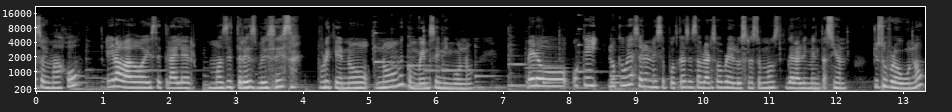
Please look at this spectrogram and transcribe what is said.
soy Majo. He grabado este tráiler más de tres veces porque no, no me convence ninguno. Pero, ok, lo que voy a hacer en este podcast es hablar sobre los trastornos de la alimentación. Yo sufro uno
